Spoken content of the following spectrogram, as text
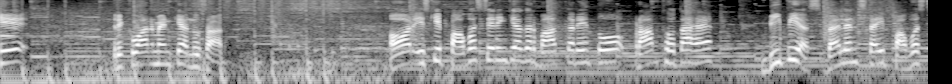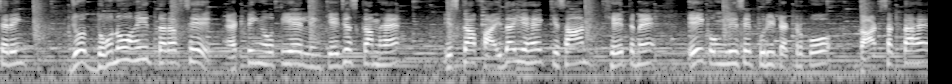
के रिक्वायरमेंट के अनुसार। और इसकी पावर स्टेयरिंग की अगर बात करें तो प्राप्त होता है BPS balance type power steering जो दोनों ही तरफ़ से एक्टिंग होती है लिंकेजेस कम है। इसका फ़ायदा यह है, किसान खेत में एक उंगली से पूरी ट्रैक्टर को काट सकता है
